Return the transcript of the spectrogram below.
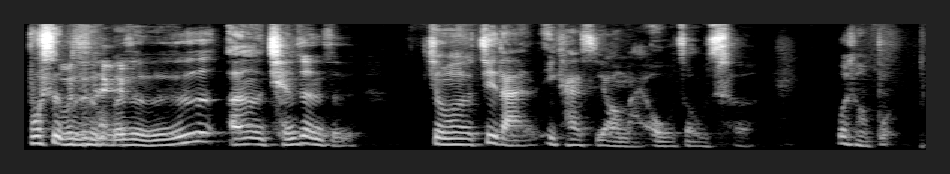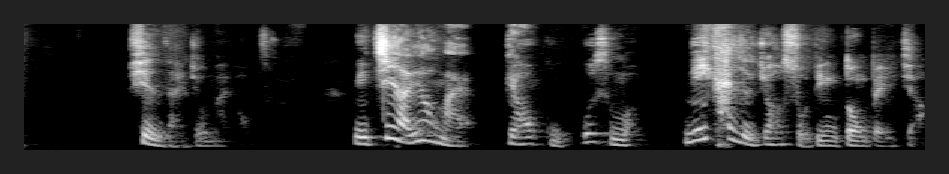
不是不是不是不是不是，嗯，前阵子就说既然一开始要买欧洲车，为什么不现在就买？你既然要买标股，为什么你一开始就要锁定东北角？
